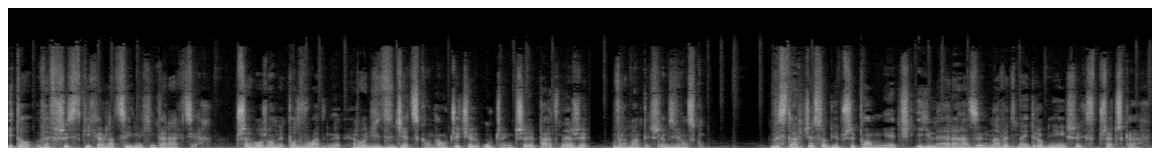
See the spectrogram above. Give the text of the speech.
I to we wszystkich relacyjnych interakcjach. Przełożony podwładny, rodzic dziecko, nauczyciel uczeń czy partnerzy w romantycznym związku. Wystarczy sobie przypomnieć, ile razy, nawet w najdrobniejszych sprzeczkach,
